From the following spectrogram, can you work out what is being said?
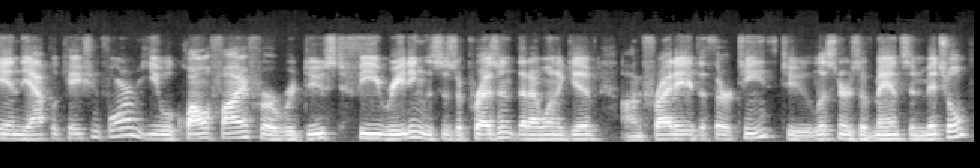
in the application form, you will qualify for a reduced fee reading. This is a present that I want to give on Friday the 13th to listeners of Mance and Mitchell.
